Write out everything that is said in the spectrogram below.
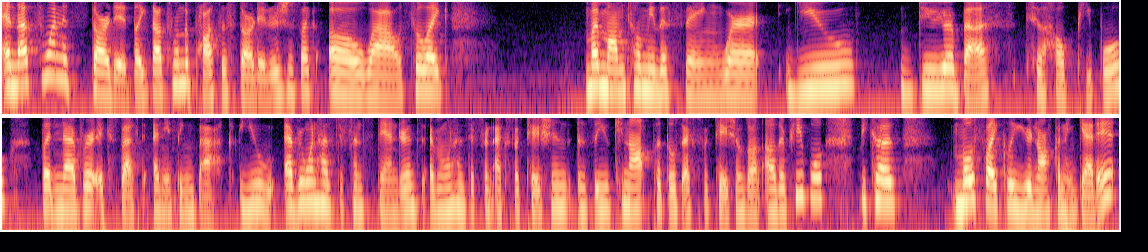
And that's when it started. Like that's when the process started. It was just like, "Oh, wow." So like my mom told me this thing where you do your best to help people but never expect anything back. You everyone has different standards, everyone has different expectations, and so you cannot put those expectations on other people because most likely you're not going to get it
